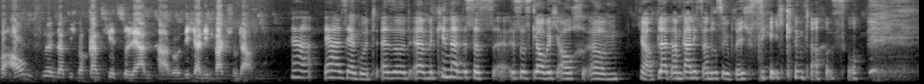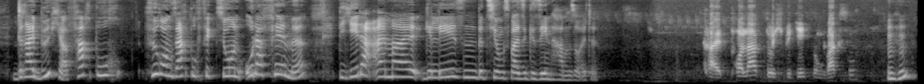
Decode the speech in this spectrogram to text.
vor Augen führen, dass ich noch ganz viel zu lernen habe und ich an ihnen wachsen darf. Ja, ja, sehr gut. Also äh, mit Kindern ist das, ist das glaube ich, auch, ähm, ja, bleibt einem gar nichts anderes übrig, sehe ich genauso. Drei Bücher, Fachbuch, Führung, Sachbuch, Fiktion oder Filme, die jeder einmal gelesen bzw. gesehen haben sollte. Kai Pollack durch Begegnung wachsen. Mhm.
